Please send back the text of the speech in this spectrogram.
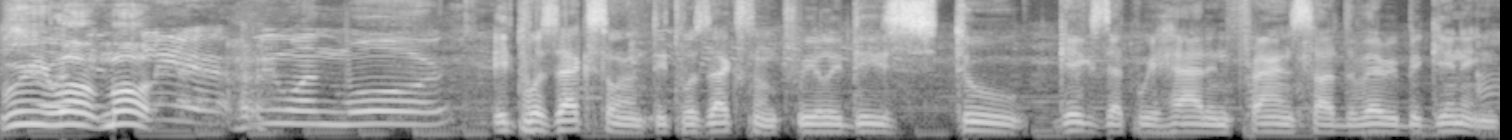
We want more. we want more. It was excellent. It was excellent. Really, these two gigs that we had in France at the very beginning,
